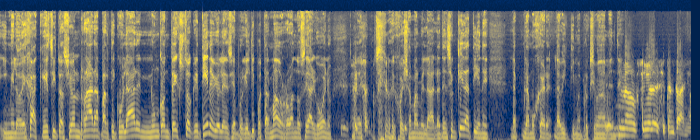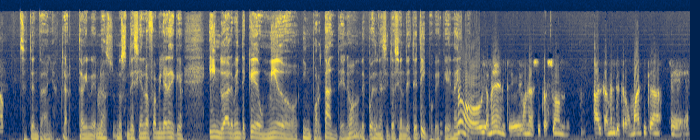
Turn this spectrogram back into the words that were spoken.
y me lo dejas, qué situación rara, particular, en un contexto que tiene violencia, porque el tipo está armado robándose algo. Bueno, no dejó, de llamarme la, atención. ¿Qué edad tiene la, mujer, la víctima aproximadamente? Una señora de 70 años. 70 años, claro. Está bien, nos, decían los familiares de que indudablemente queda un miedo importante, ¿no? Después de una situación de este tipo. Que, No, obviamente, es una situación altamente traumática eh,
